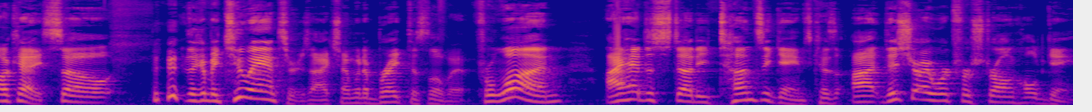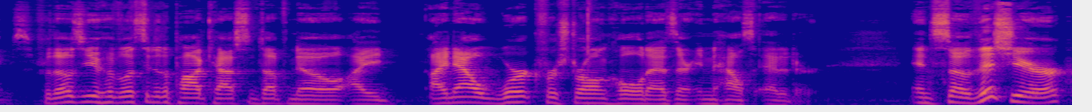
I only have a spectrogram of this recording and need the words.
okay, so there can be two answers. Actually, I'm going to break this a little bit. For one, I had to study tons of games because this year I worked for Stronghold Games. For those of you who have listened to the podcast and stuff, know I I now work for Stronghold as their in-house editor. And so this year,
